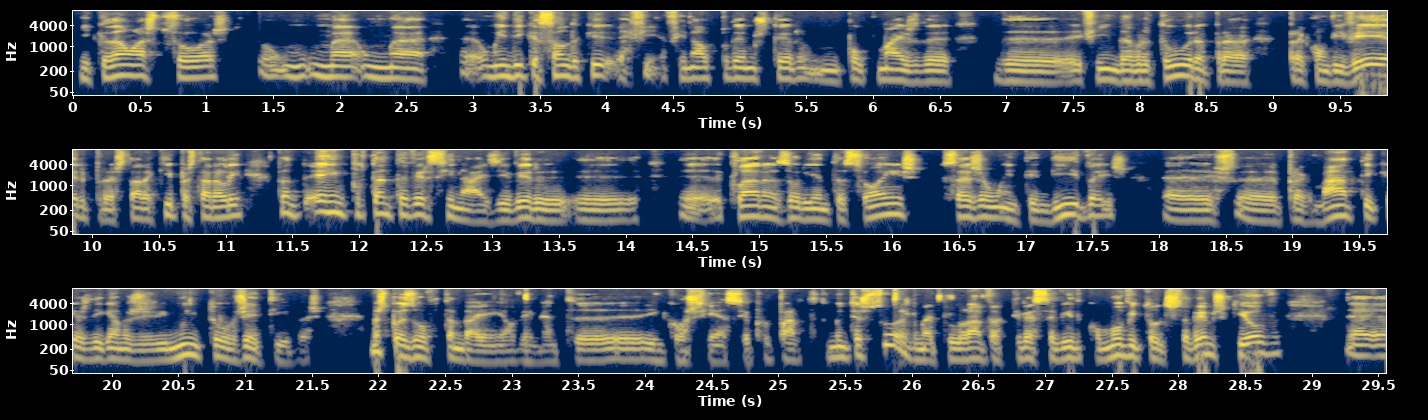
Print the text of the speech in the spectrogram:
e que dão às pessoas uma, uma, uma indicação de que, enfim, afinal podemos ter um pouco mais de, de, enfim, de abertura para, para conviver, para estar aqui, para estar ali. Portanto, é importante haver sinais e haver eh, eh, claras orientações que sejam entendíveis, uh, pragmáticas, digamos, e muito objetivas. Mas depois houve também, obviamente, inconsciência por parte de muitas pessoas, não é? Tolerável que tivesse havido, como houve, e todos sabemos que houve,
